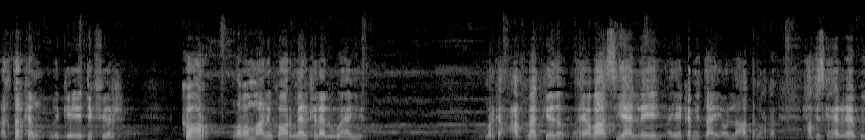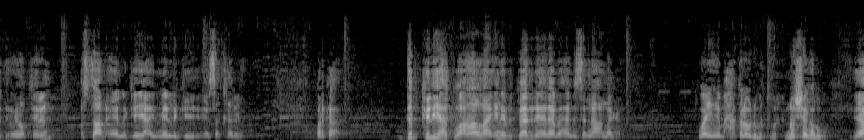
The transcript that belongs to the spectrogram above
dhakhtarkan la geeyey digfeer ka hor laba maalin ka hor meel kalea lagu hayay marka caafimaadkeeda waxyaabaha sii haleeyey ayay ka mid tahay oo ilaa hadda xafiiska xeeladaha guud aynu qirin cusbitaal ee la geeyey ay meel la geeyey aysan qirin. Marka dab keliya hadduu ahaan lahaa inay badbaadi laheedaa baa aaminsanaha annaga. Waayahay maxaa kaloo dhimatay marka? Noo sheeg adugu. Ya.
